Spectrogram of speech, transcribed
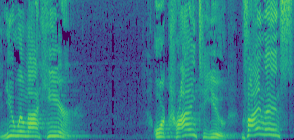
And you will not hear. Or cry to you, violence,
